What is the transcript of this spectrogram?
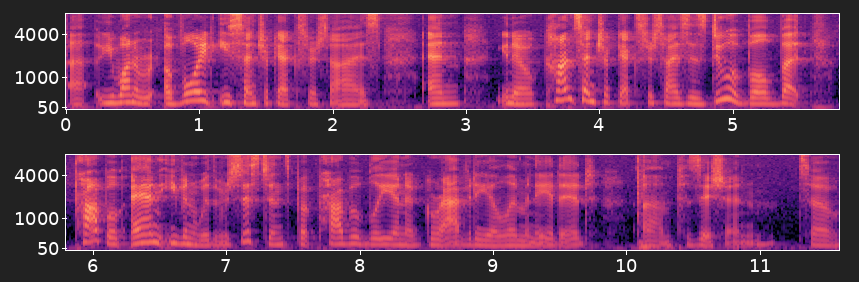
uh, you want to avoid eccentric exercise and you know concentric exercise is doable but probably and even with resistance but probably in a gravity eliminated um, position so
